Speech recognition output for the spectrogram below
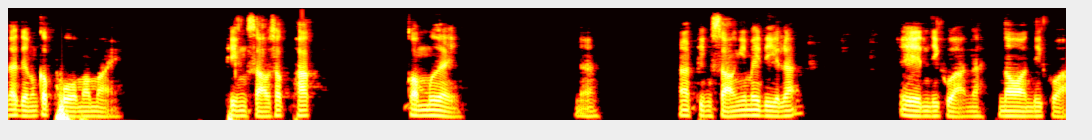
ล้วเดี๋ยวมันก็โผล่มาใหม่ พิงเสาสักพักก็เมื่อยนะพิงเสางี้ไม่ดีละเอนดีกว่านะนอนดีกว่า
